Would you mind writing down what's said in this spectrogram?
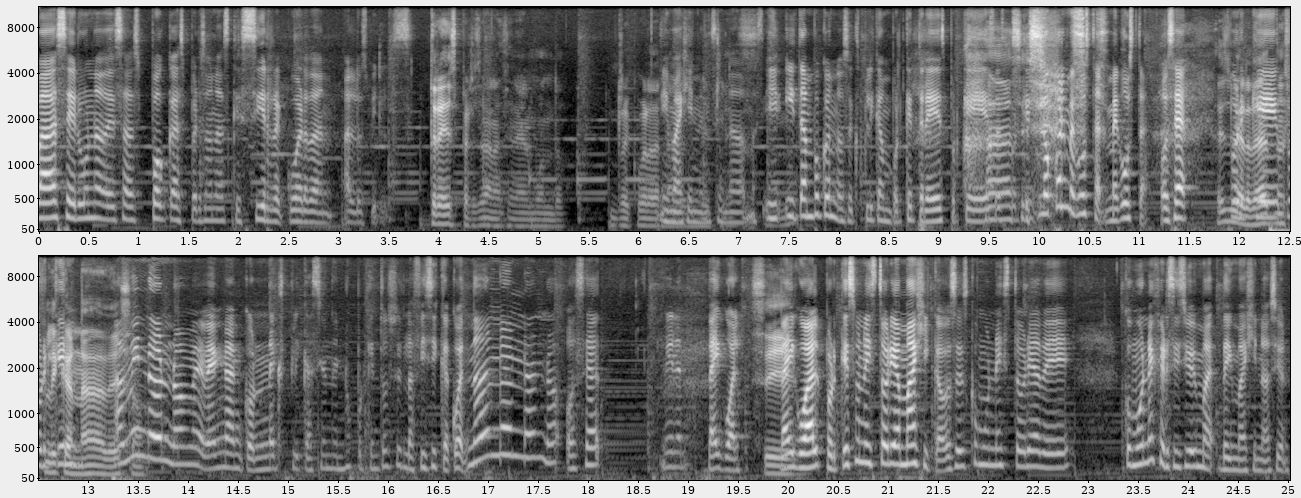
va a ser una de esas pocas personas que sí recuerdan a los Beatles. Tres personas en el mundo recuerdan. a Imagínense nada más. Y, y tampoco nos explican por qué tres, por qué sí, sí. lo cual me gusta, me gusta. O sea, Es porque- verdad, no porque explica nada de a eso. mí no, no me vengan con una explicación de no, porque entonces la física... cua-". No, no, no, no. O sea, miren, da igual. Sí. Da igual, porque es una historia mágica. O sea, es como una historia de... Como un ejercicio de imaginación,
